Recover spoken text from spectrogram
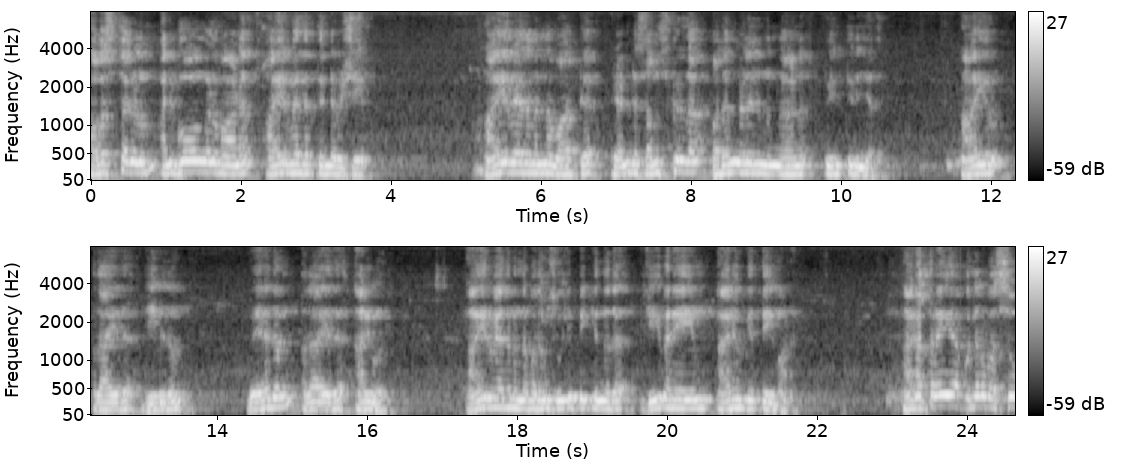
അവസ്ഥകളും അനുഭവങ്ങളുമാണ് ആയുർവേദത്തിന്റെ വിഷയം. ആയുർവേദം എന്ന വാക്ക് രണ്ട് സംസ്കൃത പദങ്ങളിൽ നിന്നാണ് ഉരുത്തിരിഞ്ഞത്. ആയുർ അതായത് ജീവിതം വേദം അതായത് അറിവ്. ആയുർവേദം എന്ന പദം സൂചിപ്പിക്കുന്നത് ജീവനെയും ആരോഗ്യത്തെയുമാണ്. ആരത്രേയ പുനർവസു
